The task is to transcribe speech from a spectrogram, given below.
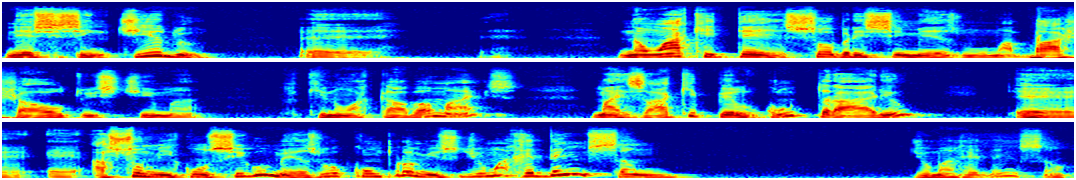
nesse sentido, é, não há que ter sobre si mesmo uma baixa autoestima que não acaba mais, mas há que, pelo contrário, é, é, assumir consigo mesmo o compromisso de uma redenção. De uma redenção.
